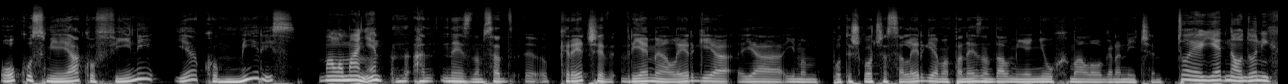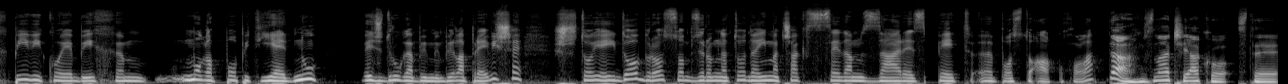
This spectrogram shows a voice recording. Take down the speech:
Okus mi je jako fini, iako miris, malo manje. a ne znam, sad e, kreće vrijeme alergija, ja imam poteškoća s alergijama, pa ne znam da li mi je njuh malo ograničen. To je jedna od onih pivi koje bih mogla popiti jednu, već druga bi mi bila previše, što je i dobro s obzirom na to da ima čak 7,5% alkohola. Da, znači ako ste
